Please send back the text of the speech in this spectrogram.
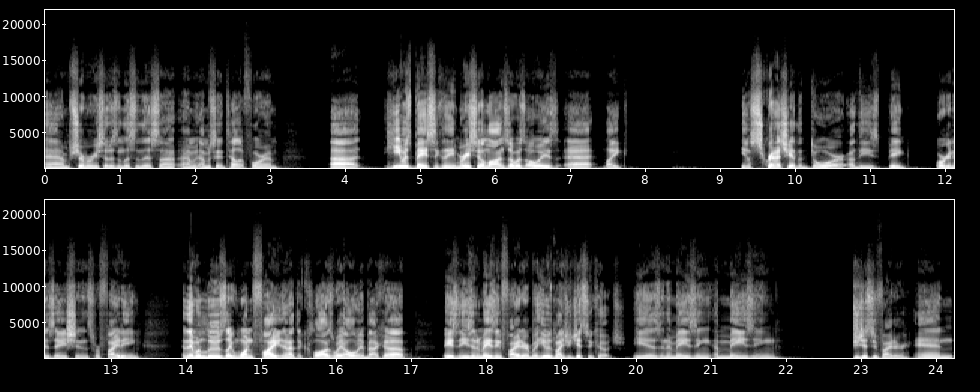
And I'm sure Mauricio doesn't listen to this, so I, I'm, I'm just going to tell it for him. Uh, he was basically, Mauricio Alonso was always at like, you know, scratching at the door of these big organizations for fighting. And then would lose like one fight and have to claw his way all the way back up. He's, he's an amazing fighter, but he was my jujitsu coach. He is an amazing, amazing jujitsu fighter. And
